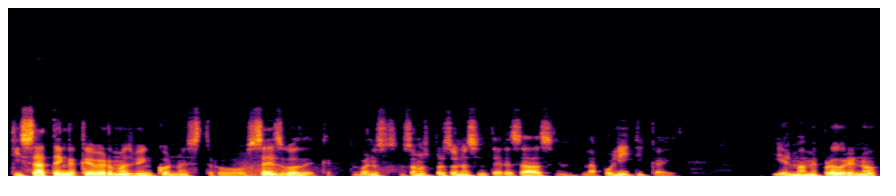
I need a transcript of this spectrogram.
quizá tenga que ver más bien con nuestro sesgo de que, bueno, somos personas interesadas en la política y, el mame progre, ¿no?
